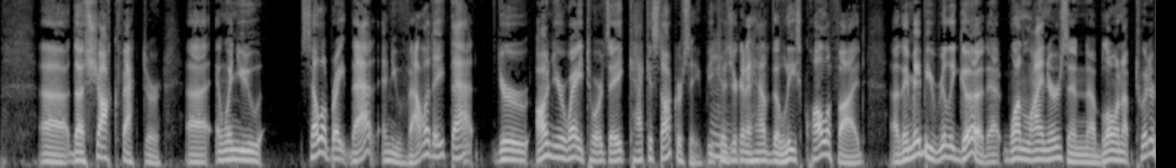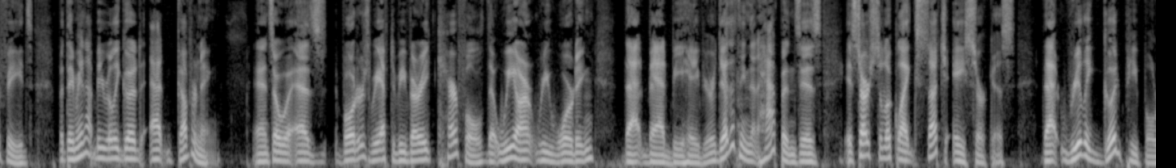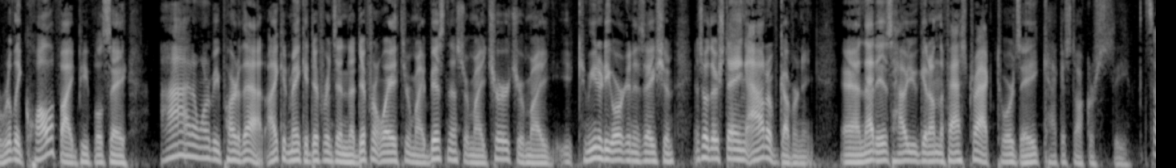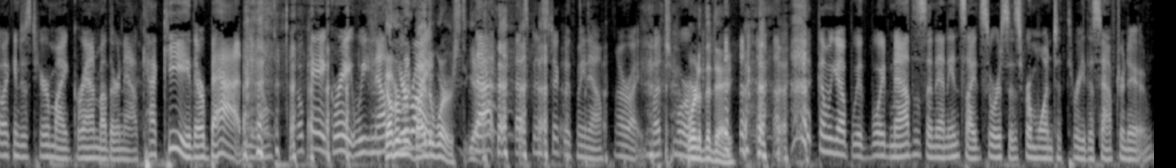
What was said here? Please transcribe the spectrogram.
uh, the shock factor. Uh, and when you celebrate that and you validate that, you're on your way towards a kakistocracy because Mm. you're going to have the least qualified. Uh, they may be really good at one liners and uh, blowing up Twitter feeds, but they may not be really good at governing. And so, as voters, we have to be very careful that we aren't rewarding that bad behavior. The other thing that happens is it starts to look like such a circus that really good people, really qualified people say, I don't want to be part of that. I could make a difference in a different way through my business or my church or my community organization. And so they're staying out of governing. And that is how you get on the fast track towards a kakistocracy. So I can just hear my grandmother now. Kaki, they're bad. You know. okay, great. We now government right. by the worst. Yeah, that, that's going to stick with me now. All right, much more. Word of the day. Coming up with Boyd Matheson and inside sources from one to three this afternoon.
